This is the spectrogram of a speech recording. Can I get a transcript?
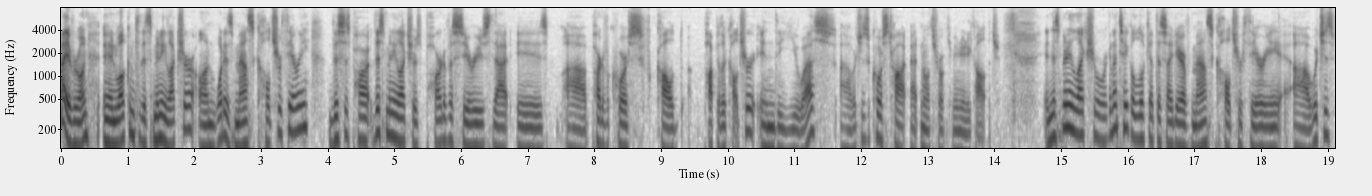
Hi everyone, and welcome to this mini lecture on what is mass culture theory. This is part. This mini lecture is part of a series that is uh, part of a course called Popular Culture in the U.S., uh, which is a course taught at North Shore Community College. In this mini lecture, we're going to take a look at this idea of mass culture theory, uh, which is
